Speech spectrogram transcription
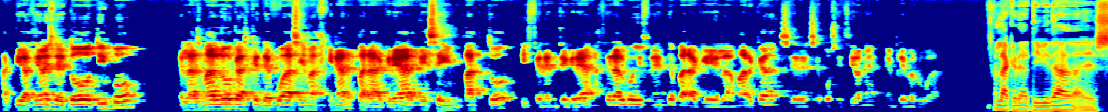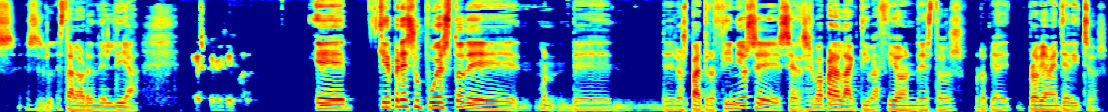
activaciones de todo tipo, las más locas que te puedas imaginar para crear ese impacto diferente, crear, hacer algo diferente para que la marca se, posicione en primer lugar. La creatividad es, está a la orden del día. Es principal. Eh, ¿Qué presupuesto de, de, los patrocinios se, se, reserva para la activación de estos propiamente dichos?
